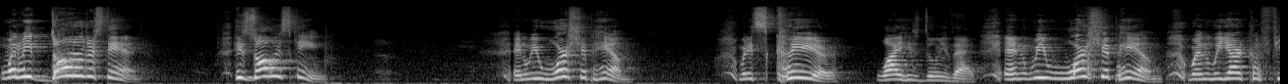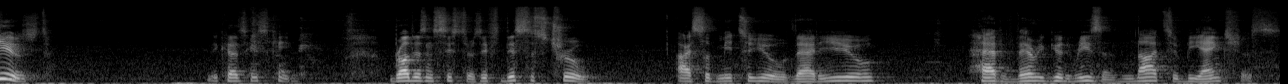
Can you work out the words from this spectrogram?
when we don't understand. He's always king. And we worship him when it's clear why He's doing that. And we worship Him when we are confused because He's King. Brothers and sisters, if this is true, I submit to you that you have very good reason not to be anxious.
